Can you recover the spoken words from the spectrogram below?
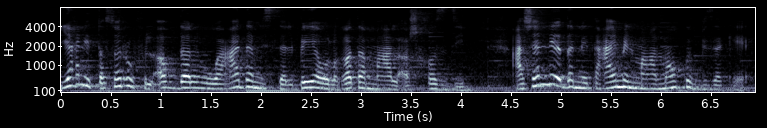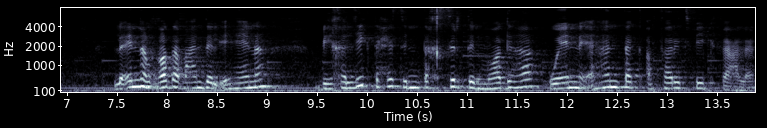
يعني التصرف الأفضل هو عدم السلبية والغضب مع الأشخاص دي عشان نقدر نتعامل مع الموقف بذكاء. لأن الغضب عند الإهانة بيخليك تحس إن أنت خسرت المواجهة وإن أهانتك أثرت فيك فعلا.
